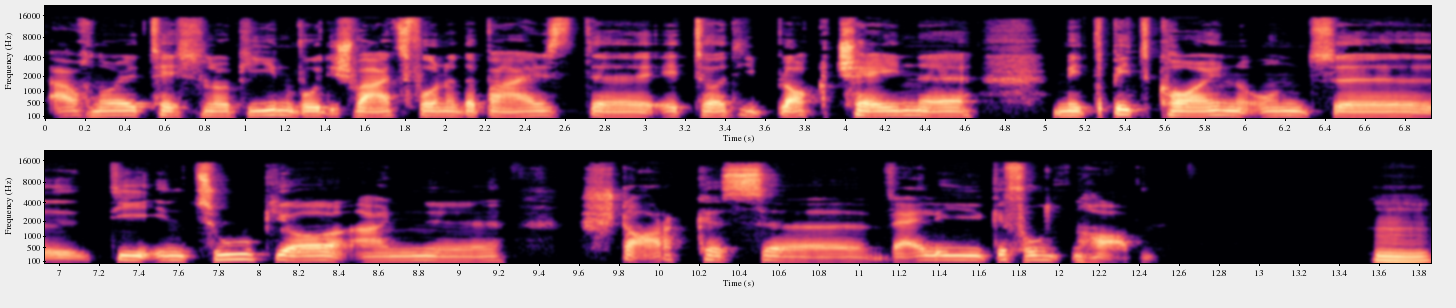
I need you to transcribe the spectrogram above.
auch neue Technologien, wo die Schweiz vorne dabei ist, äh, etwa die Blockchain äh, mit Bitcoin und äh, die in Zug ja ein äh, starkes äh, Valley gefunden haben. Hm.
